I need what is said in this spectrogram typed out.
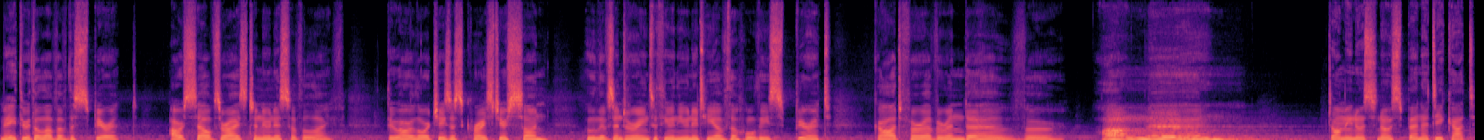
may, through the love of the Spirit, ourselves rise to newness of life. Through our Lord Jesus Christ, your Son, who lives and reigns with you in the unity of the Holy Spirit, God forever and ever. Amen. Dominus nos benedicat,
